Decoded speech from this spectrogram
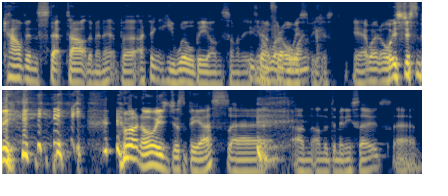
Calvin stepped out at the minute, but I think he will be on some of these. He's you know, it won't for a always wank. be just yeah, it won't always just be it won't always just be us uh, on on the Diminisodes. Um,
